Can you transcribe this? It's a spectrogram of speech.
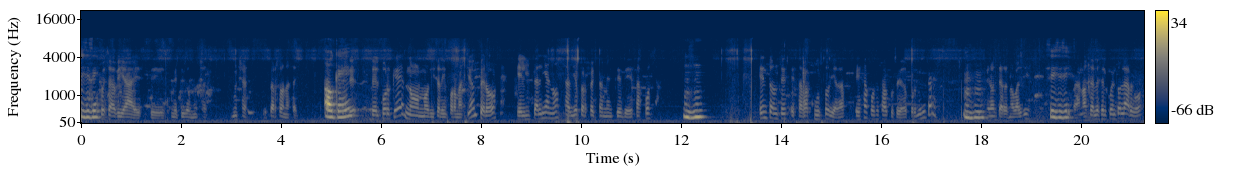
Sí, sí, sí. pues había este, metido muchas muchas personas ahí. Ok. De- del por qué no, no dice la información, pero el italiano sabía perfectamente de esa fosa. Entonces estaba custodiada, esa fosa estaba custodiada por militares, Ujú. era un terreno baldío. Sí, sí, sí. Para no hacerles el cuento largo,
